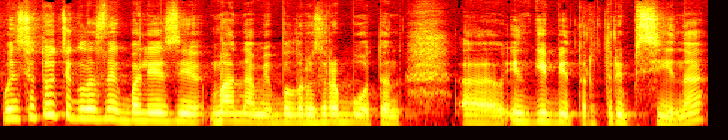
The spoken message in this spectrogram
В Институте глазных болезней нами был разработан э, ингибитор трипсина,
